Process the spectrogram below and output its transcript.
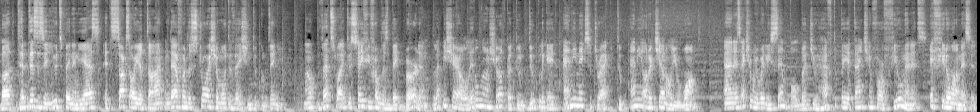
But th this is a huge pain in the ass, it sucks all your time and therefore destroys your motivation to continue. Now, that's why to save you from this big burden, let me share a little known shortcut to duplicate any mixer track to any other channel you want. And it's actually really simple, but you have to pay attention for a few minutes if you don't want to miss it.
